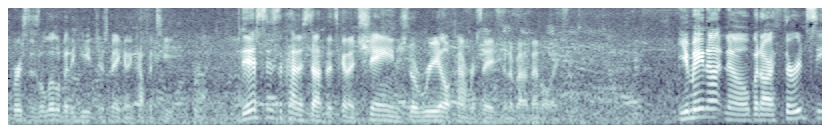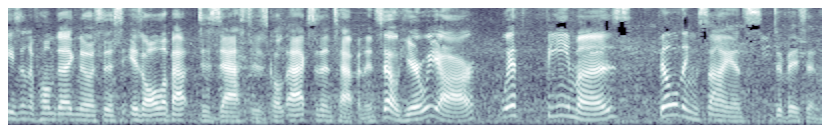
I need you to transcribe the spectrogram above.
versus a little bit of heat just making a cup of tea. This is the kind of stuff that's gonna change the real conversation about ventilation. You may not know, but our third season of Home Diagnosis is all about disasters. It's called Accidents Happen. And so here we are with FEMA's building science division.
